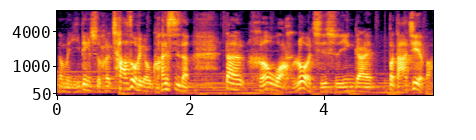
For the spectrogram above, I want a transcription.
那么一定是和插座有关系的，但和网络其实应该不搭界吧？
